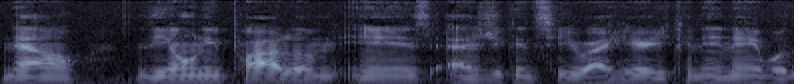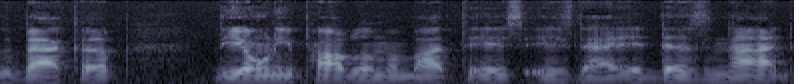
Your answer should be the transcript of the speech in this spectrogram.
Now the only problem is as you can see right here you can enable the backup. The only problem about this is that it does not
